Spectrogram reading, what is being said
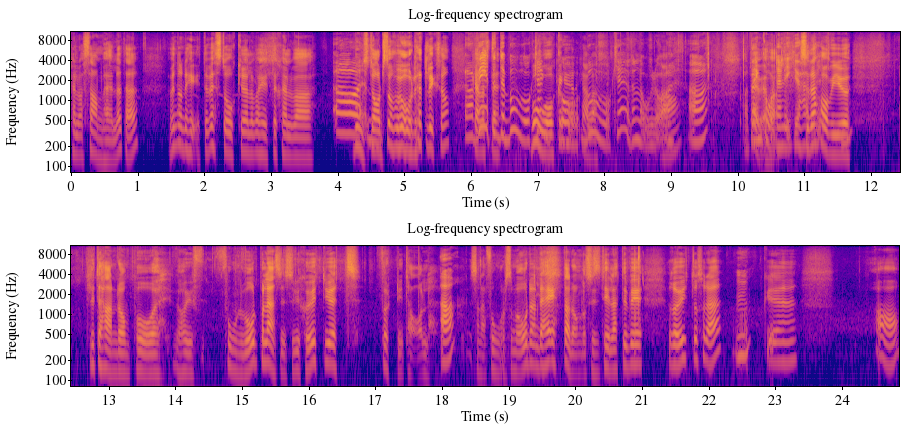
själva samhället här. Jag vet inte om det heter Västeråker eller vad heter själva bostadsområdet liksom. Jag vet inte, Boråker, Boråker, Boråker är det nog då. Ja. Ja. Ja, den gården ligger här. Så där har vi ju mm. lite hand om på, vi har ju fornvård på Länsstyrelsen, vi sköter ju ett 40-tal ja. sådana här fornvårdsområden. Det här är ett av dem, då, så vi ser till att det blir röjt och sådär. Mm. Och, eh, ja,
